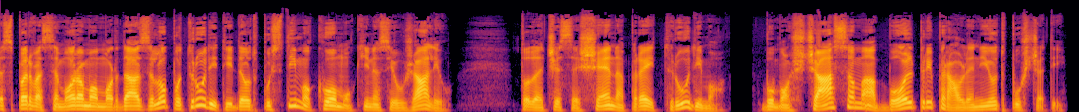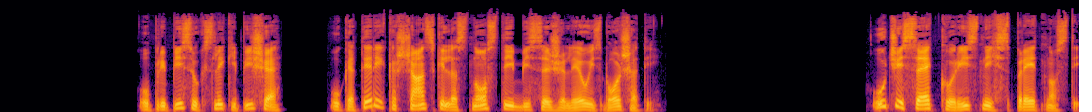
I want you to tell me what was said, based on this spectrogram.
Sprva se moramo morda zelo potruditi, da odpustimo komu, ki nas je užalil. Toda, če se še naprej trudimo, bomo sčasoma bolj pripravljeni odpuščati. V pripisu k sliki piše, v kateri krščanski lastnosti bi se želel izboljšati. Uči se koristnih spretnosti.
